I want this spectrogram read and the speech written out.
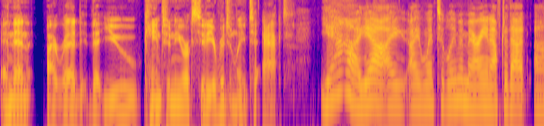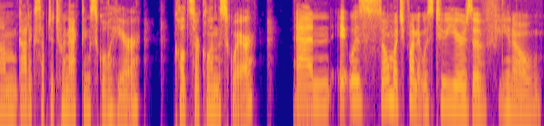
And then I read that you came to New York City originally to act. Yeah, yeah. I, I went to William and Mary, and after that, um, got accepted to an acting school here called Circle in the Square. And it was so much fun. It was two years of, you know,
